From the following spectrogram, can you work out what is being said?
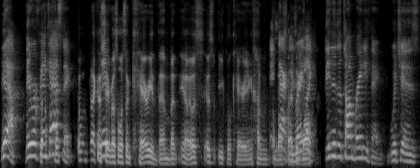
Yeah, they were fantastic. I'm not gonna They- say Russell Wilson carried them, but you know, it was it was equal carrying on, on both Exactly, the right? ball. Like they did the Tom Brady thing, which is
